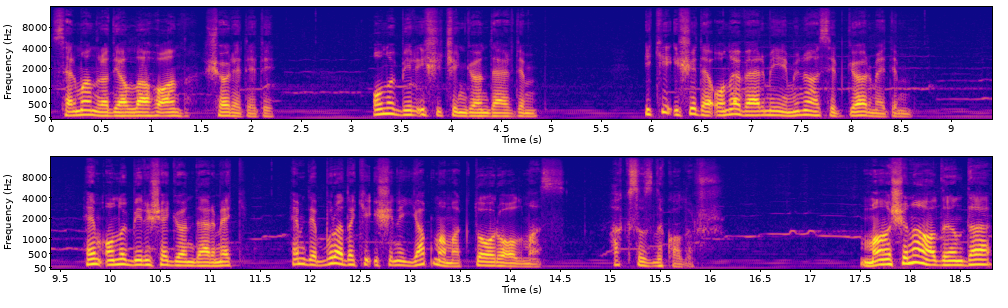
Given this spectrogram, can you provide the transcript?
Selman radıyallahu an şöyle dedi. Onu bir iş için gönderdim. İki işi de ona vermeyi münasip görmedim. Hem onu bir işe göndermek hem de buradaki işini yapmamak doğru olmaz. Haksızlık olur. Maaşını aldığında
